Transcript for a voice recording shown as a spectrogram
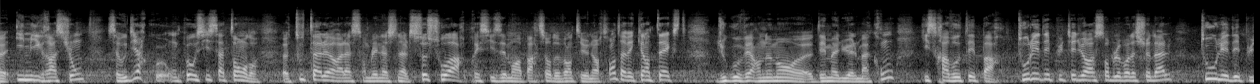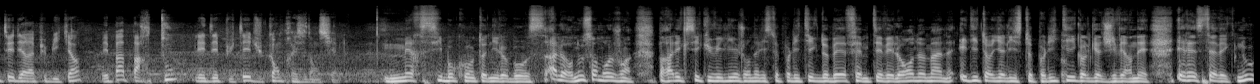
euh, immigration. Ça veut dire qu'on peut aussi s'attendre tout à l'heure à l'Assemblée nationale, ce soir précisément à partir de 21h30, avec un texte du gouvernement d'Emmanuel Macron qui sera voté par tous les députés du Rassemblement national, tous les députés des Républicains, mais pas par tous les députés du camp présidentiel. Merci beaucoup Anthony Lebos. Alors, nous sommes rejoints par Alexis Cuvillier, journaliste politique de BFM TV, Laurent Neumann, éditorialiste politique, Olga Givernet est resté avec nous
